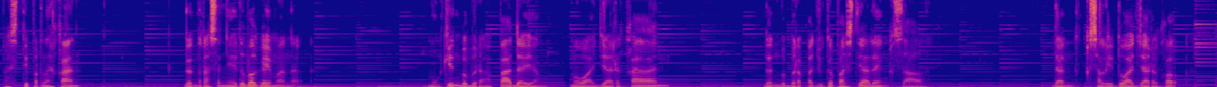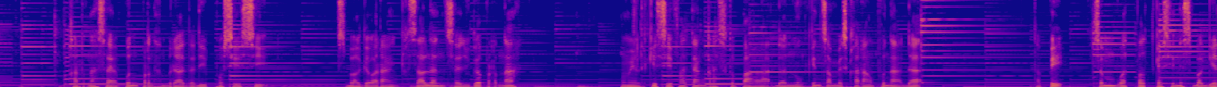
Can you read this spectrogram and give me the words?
Pasti pernah kan? Dan rasanya itu bagaimana? Mungkin beberapa ada yang mewajarkan, dan beberapa juga pasti ada yang kesal. Dan kesal itu wajar kok, karena saya pun pernah berada di posisi sebagai orang yang kesal dan saya juga pernah memiliki sifat yang keras kepala dan mungkin sampai sekarang pun ada. Tapi saya membuat podcast ini sebagai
